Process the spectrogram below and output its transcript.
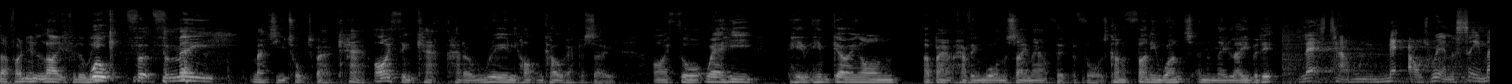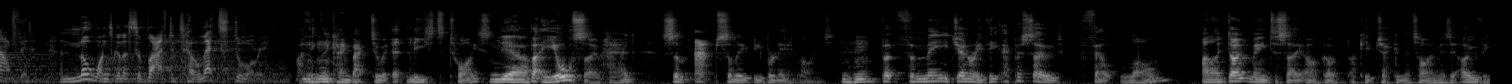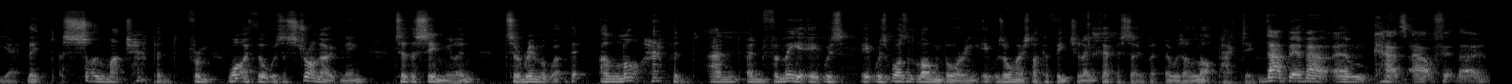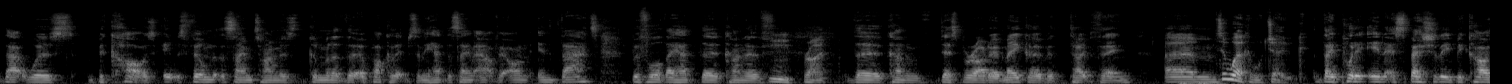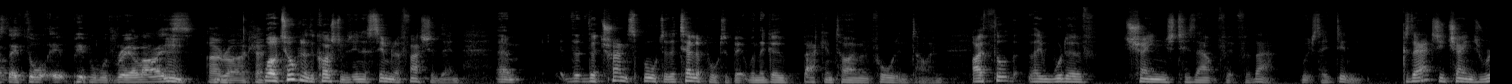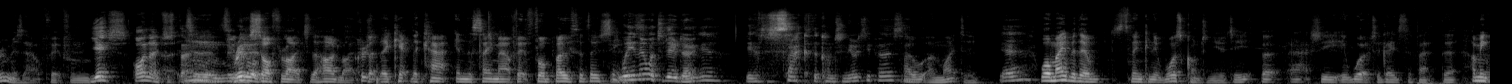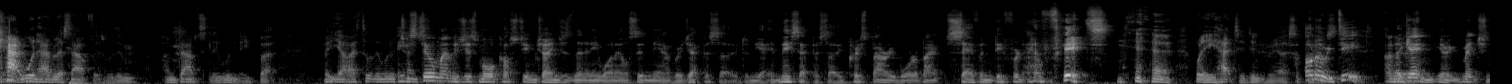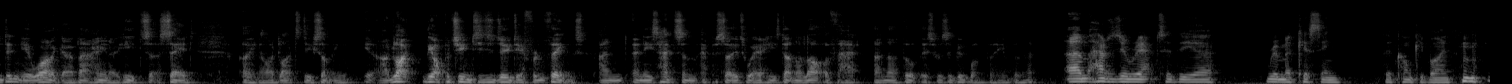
stuff I didn't like for the week. Well, for, for me, Matty, you talked about Cat. I think Cat had a really hot and cold episode. I thought where he, he him going on about having worn the same outfit before. It was kind of funny once, and then they laboured it. Last time we met, I was wearing the same outfit, and no one's gonna survive to tell that story. I think they came back to it at least twice. Yeah. But he also had some absolutely brilliant lines. Mm-hmm. But for me, generally, the episode felt long. And I don't mean to say, oh God, I keep checking the time. Is it over yet? There, so much happened from what I thought was a strong opening to the simulant to Rimmerworld, th- a lot happened, and and for me, it was it was wasn't long and boring. It was almost like a feature length episode, but there was a lot packed in. That bit about um, Cat's outfit, though, that was because it was filmed at the same time as Gunman of the Apocalypse, and he had the same outfit on in that before they had the kind of Right. the kind of desperado makeover type thing. Um, It's a workable joke. they put it in especially because they thought it people would realise. Oh right, okay. Well, talking of the costumes in a similar fashion, then um, the the transporter, the teleporter bit, when they go back in time and forward in time, I thought that they would have changed his outfit for that, which they didn't, because they actually changed Rimmer's outfit from yes, I noticed that. to, from the soft light to the hard light, but they kept the cat in the same outfit for both of those scenes. Well, you know what to do, don't you? You have to sack the continuity person. I, I might do. Yeah. Well, maybe they're thinking it was continuity, but actually it worked against the fact that I mean, Cat would have less outfits with him, undoubtedly, wouldn't he? But but yeah, I thought they would have He still manages more costume changes than anyone else in the average episode, and yet in this episode, Chris Barrie wore about seven different outfits. well, he had to, didn't he? I Oh no, he did. And again, you know, you mentioned, didn't you, a while ago about how you know he'd sort of said, oh, you know, I'd like to do something. You know, I'd like the opportunity to do different things, and and he's had some episodes where he's done a lot of that, and I thought this was a good one for him for that. Um, how did you react to the uh, Rimmer kissing the concubine?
